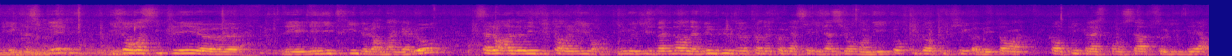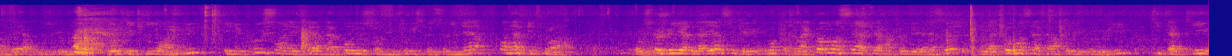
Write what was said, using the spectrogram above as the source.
d'électricité. Ils ont recyclé euh, les, les literies de leur bungalow. Ça leur a donné du temps libre. Ils me disent maintenant, on n'a même plus besoin de faire de commercialisation. On est identifié comme étant un camping responsable, solidaire, vert, tout ce que les clients affluent. Et du coup, ils sont allés faire de la promotion du tourisme solidaire en Afrique noire. Donc ce que je veux dire derrière, c'est qu'effectivement, quand on a commencé à faire un peu de RSE, on a commencé à faire un peu d'écologie, petit à petit,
